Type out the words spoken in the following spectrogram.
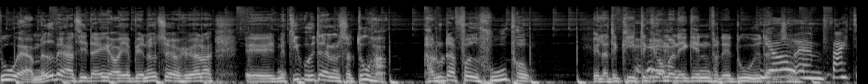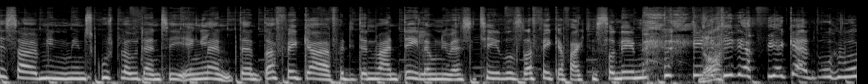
du er medvært i dag, og jeg bliver nødt til at høre dig. Øh, med de uddannelser, du har, har du da fået hue på? Eller det, det gjorde man ikke inden for det, du uddannet Jo, øhm, faktisk så min, min skuespilleruddannelse i England, den, der fik jeg, fordi den var en del af universitetet, så der fik jeg faktisk sådan en, en af de der firkantede huer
